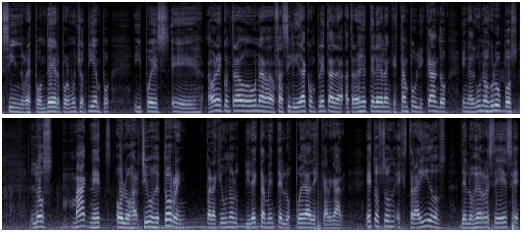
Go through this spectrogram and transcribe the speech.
sin responder por mucho tiempo y pues ahora he encontrado una facilidad completa a, a través de Telegram que están publicando en algunos grupos los magnets o los archivos de torrent para que uno directamente los pueda descargar. Estos son extraídos de los RCS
